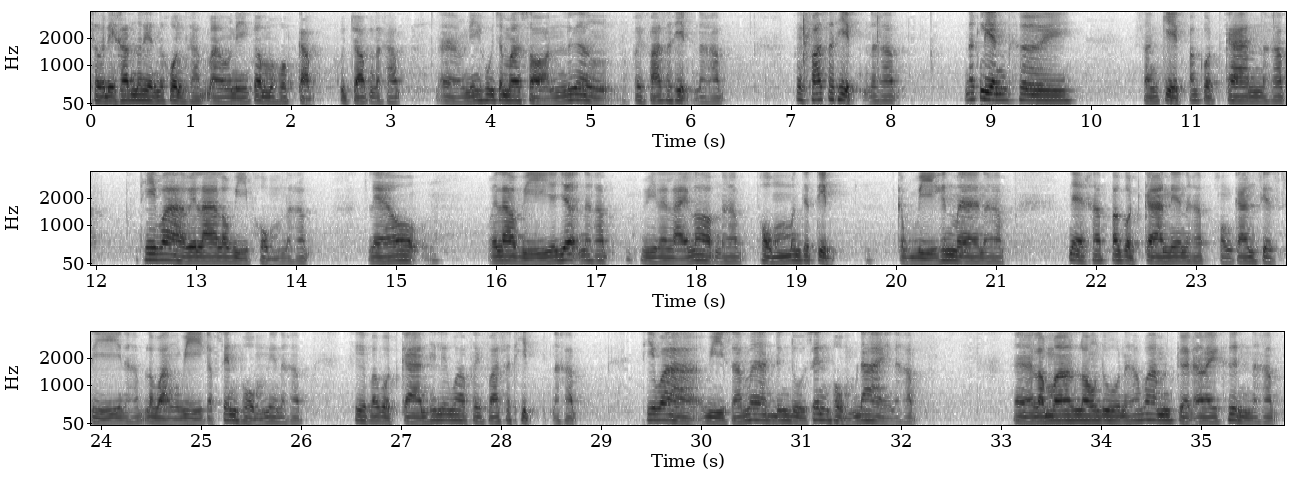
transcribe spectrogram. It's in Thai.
สวัสดีครับนักเรียนทุกคนครับอ่าวันนี้ก็มาพบกับครูจ๊อบนะครับวันนี้ครูจะมาสอนเรื่องไฟฟ้าสถิตนะครับ ไฟฟ้าสถิตนะครับ นักเรียนเคยสังเกตปรากฏการณ์นะครับ ที่ว่าเวลาเราหวีผมนะครับ แล้วเวลาหวีเยอะๆนะครับ หวีหลาย ๆ รอบนะครับ ผมมันจะติดกับหวีขึ้นมานะครับเนี่ยครับปรากฏการณ์เนี่ยนะครับของการเสียดสีนะครับ ระหว่างหวีกับเส้นผมเนี่ยนะครับ คือปรากฏการณ์ที่เรียกว่าไฟฟ้าสถิตนะครับ ที่ว่าหวีสามารถดึงดูดเส้นผมได้นะครับเรามาลองดูนะครับว่ามันเกิดอะไรขึ้นนะครับ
